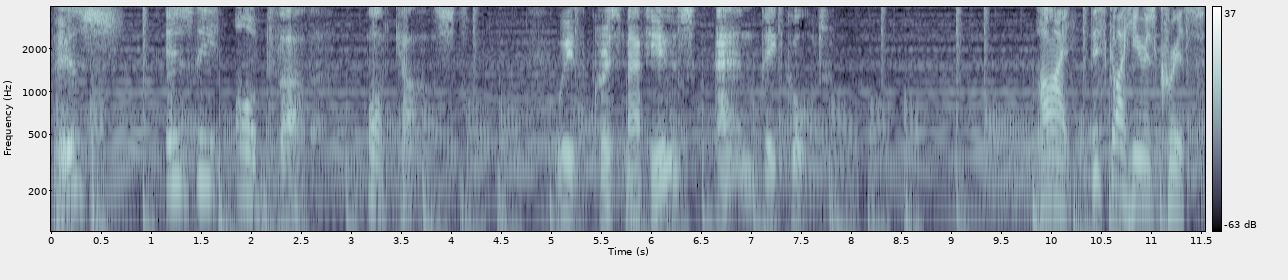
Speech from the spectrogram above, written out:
This is the Oddfather podcast with Chris Matthews and Pete Court. Hi, this guy here is Chris.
